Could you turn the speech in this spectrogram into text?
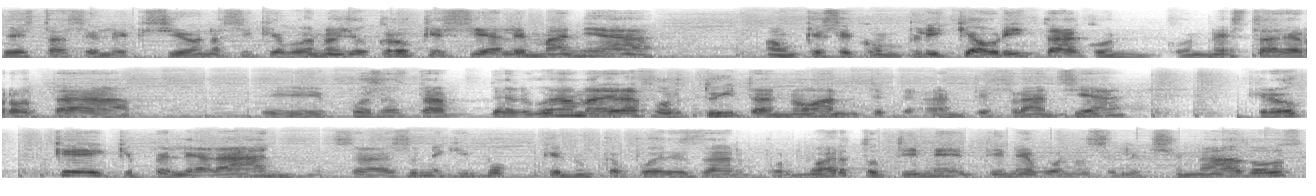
esta selección. Así que bueno, yo creo que sí, Alemania, aunque se complique ahorita con, esta derrota, eh, pues hasta de alguna manera fortuita, ¿no? Ante, ante Francia, creo que, que, pelearán. O sea, es un equipo que nunca puedes dar por muerto. Tiene, tiene buenos seleccionados,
